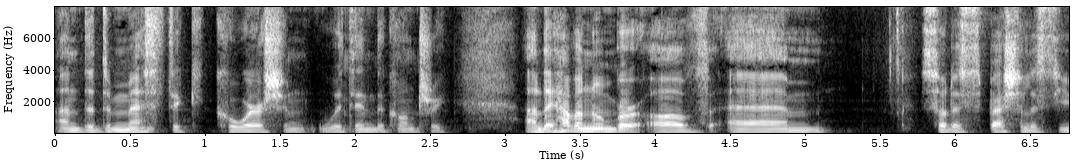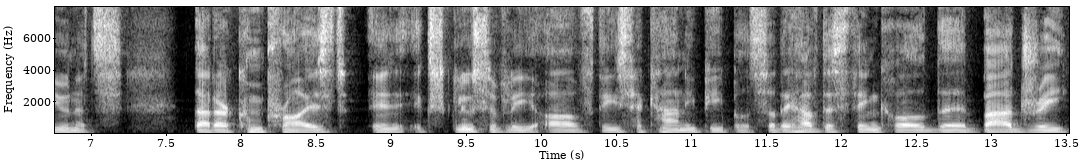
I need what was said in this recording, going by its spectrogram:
and the domestic coercion within the country. And they have a number of um, sort of specialist units that are comprised uh, exclusively of these Haqqani people. So they have this thing called the Badri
